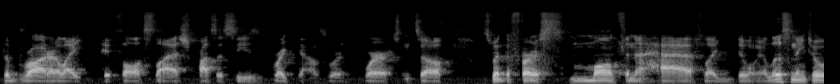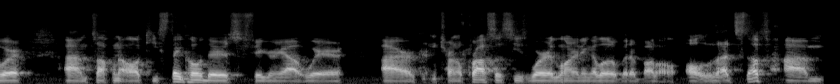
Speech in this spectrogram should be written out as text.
the broader like pitfall slash processes breakdowns were were. And so spent the first month and a half like doing a listening tour, um, talking to all key stakeholders, figuring out where our internal processes were, learning a little bit about all, all of that stuff. Um,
